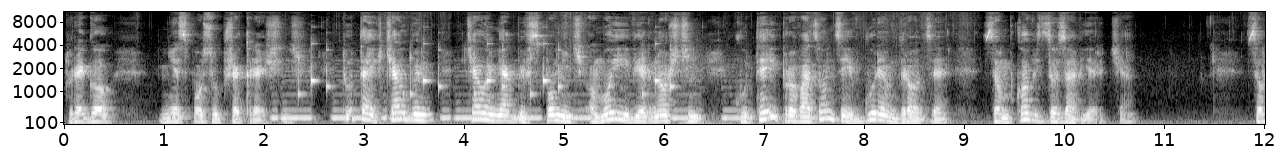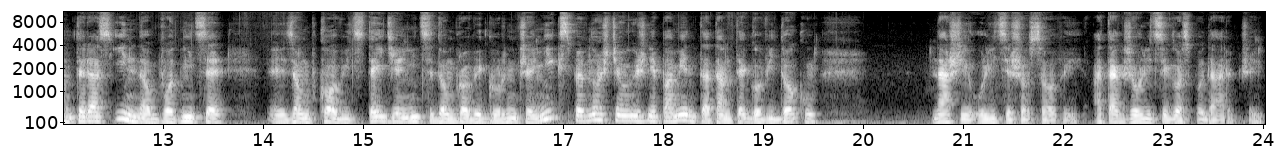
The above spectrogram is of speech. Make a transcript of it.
którego nie sposób przekreślić. Tutaj chciałbym, chciałem jakby wspomnieć o mojej wierności ku tej prowadzącej w górę drodze Ząbkowic do Zawiercia. Są teraz inne obwodnice y, Ząbkowic, tej dzielnicy Dąbrowy Górniczej. Nikt z pewnością już nie pamięta tamtego widoku, naszej ulicy Szosowej, a także ulicy Gospodarczej.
